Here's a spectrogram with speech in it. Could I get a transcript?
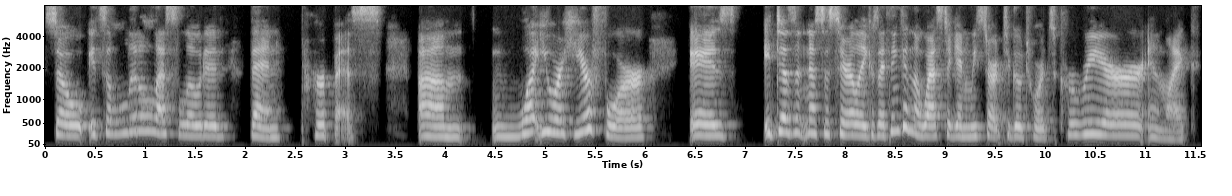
So it's a little less loaded than purpose. Um, what you are here for is it doesn't necessarily, because I think in the West, again, we start to go towards career and like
